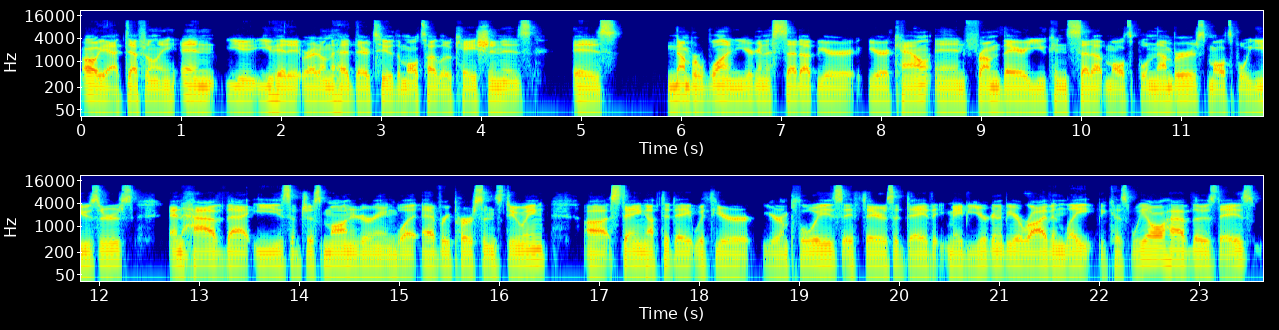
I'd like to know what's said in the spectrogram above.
Oh yeah definitely. And you you hit it right on the head there too. The multi location is is number one you're going to set up your your account and from there you can set up multiple numbers multiple users and have that ease of just monitoring what every person's doing uh, staying up to date with your your employees if there's a day that maybe you're going to be arriving late because we all have those days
